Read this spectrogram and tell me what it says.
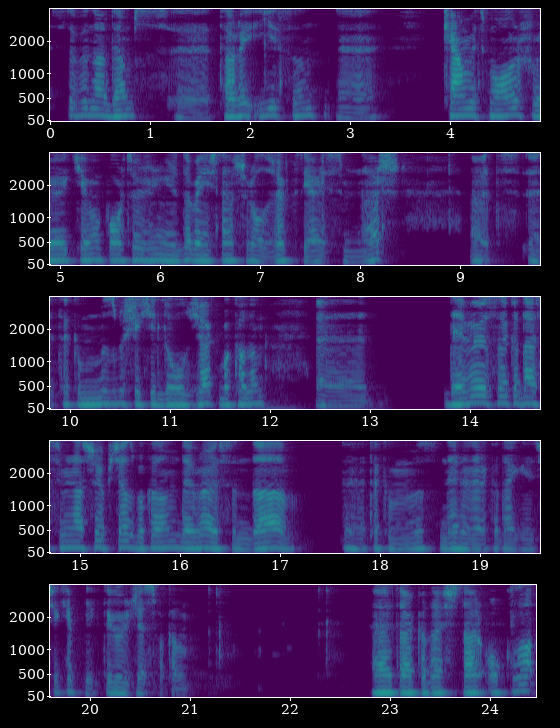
Stephen Adams, e, Tari Eason, e, Cam Whitmore ve Kevin Porter Jr. da bench'ten süre olacak diğer isimler. Evet, e, takımımız bu şekilde olacak. Bakalım e, devre arasına kadar simülasyon yapacağız. Bakalım devre arasında e, takımımız nerelere kadar gelecek. Hep birlikte göreceğiz bakalım. Evet arkadaşlar, Okla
